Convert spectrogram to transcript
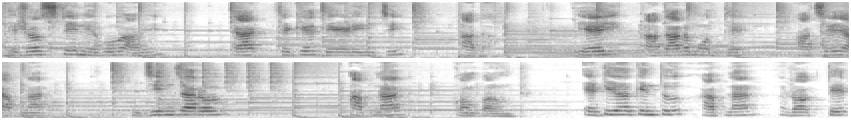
ভেষজটি নেব আমি এক থেকে দেড় ইঞ্চি আদা। এই আদার মধ্যে আছে আপনার জিঞ্জারল, আপনার কম্পাউন্ড। এটিও কিন্তু আপনার রক্তের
